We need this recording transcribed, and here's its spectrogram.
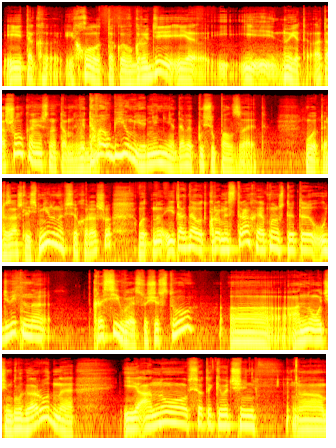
И так и холод такой в груди, и, и, и ну, я отошел, конечно, там, давай убьем ее, не-не, давай пусть уползает. Вот, разошлись мирно, все хорошо. Вот, ну, и тогда вот, кроме страха, я понял, что это удивительно красивое существо, а, оно очень благородное, и оно все-таки очень а,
